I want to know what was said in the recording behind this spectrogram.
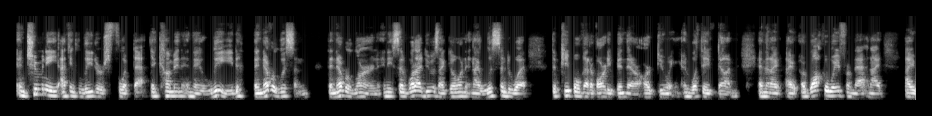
And too many, I think, leaders flip that. They come in and they lead, they never listen, they never learn. And he said, What I do is I go in and I listen to what the people that have already been there are doing and what they've done. And then I, I, I walk away from that and I, I,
